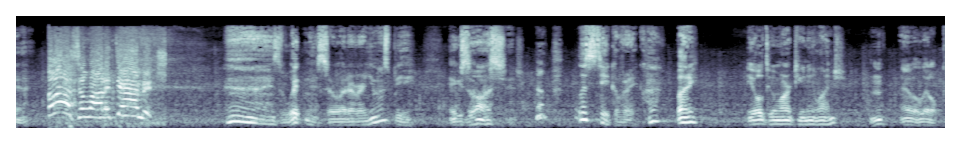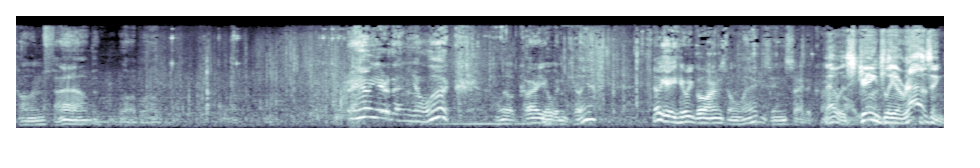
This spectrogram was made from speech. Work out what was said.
you? Oh, that's a lot of damage! As witness or whatever, you must be exhausted. Let's take a break, huh, buddy? The old two martini lunch? Hmm? Have a little confab, blah blah. Heavier than you look. A little cardio wouldn't kill you. Okay, here we go, arms and legs inside the car. That was strangely arousing.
